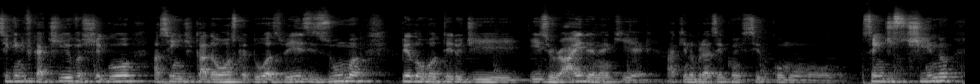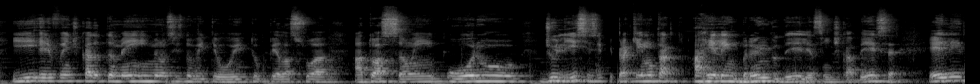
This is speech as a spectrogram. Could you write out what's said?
significativa, chegou a ser indicado ao Oscar duas vezes, uma pelo roteiro de Easy Rider, né, que é aqui no Brasil é conhecido como Sem Destino, e ele foi indicado também em 1998 pela sua atuação em Ouro de Ulisses. E para quem não tá relembrando dele assim de cabeça, ele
